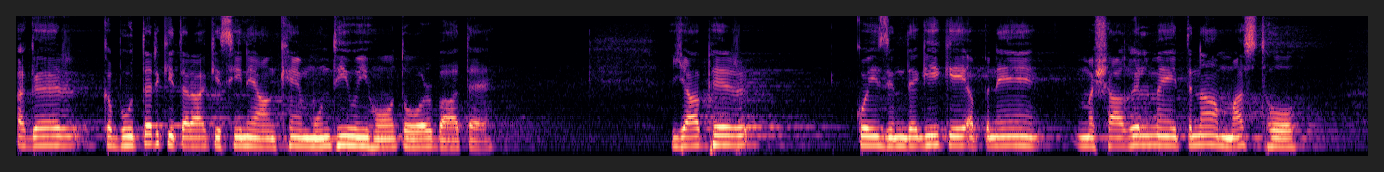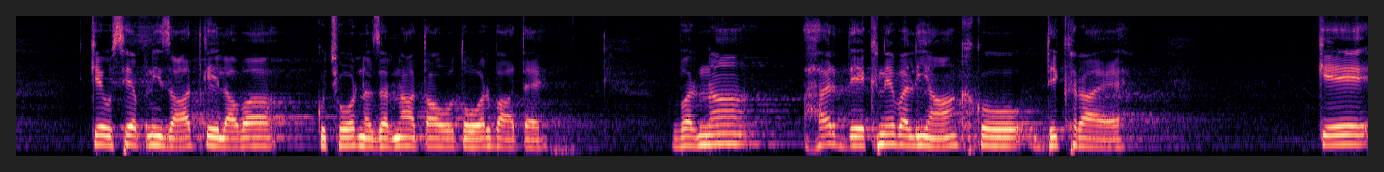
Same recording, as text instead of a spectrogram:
اگر کبوتر کی طرح کسی نے آنکھیں موندھی ہوئی ہوں تو اور بات ہے۔ یا پھر کوئی زندگی کے اپنے مشاغل میں اتنا مست ہو کہ اسے اپنی ذات کے علاوہ کچھ اور نظر نہ آتا ہو تو اور بات ہے۔ ورنہ ہر دیکھنے والی آنکھ کو دکھ رہا ہے کہ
